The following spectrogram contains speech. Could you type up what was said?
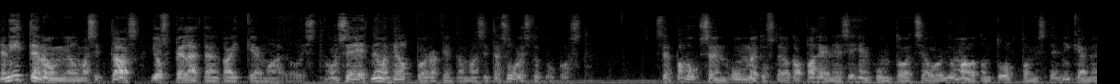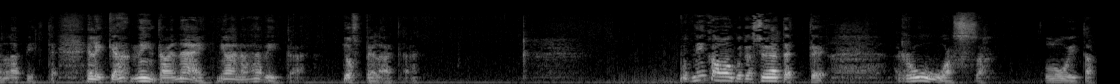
Ja niiden ongelma sitten taas, jos pelätään kaikkea mahdollista, on se, että ne on helppoa rakentamaan sitä suolistotukosta. Se pahuksen ummetusta, joka pahenee siihen kuntoon, että siellä on jumalaton tulppa, mistä ei mikään mene läpi. Eli niin tai näin, niin aina hävitään, jos pelätään. Mutta niin kauan kun te syötätte ruuassa luita,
